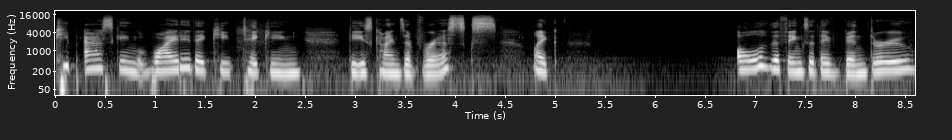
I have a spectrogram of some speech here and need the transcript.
keep asking why do they keep taking these kinds of risks? Like all of the things that they've been through,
